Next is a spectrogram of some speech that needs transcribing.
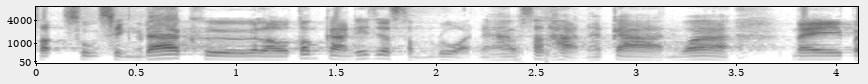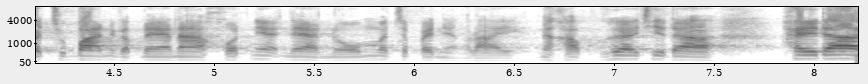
สสสิ่งแรกคือเราต้องการที่จะสำรวจนะครับสถานการณ์ว่าในปัจจุบันกับในอนาคตเนี่ยแนวโน้มมันจะเป็นอย่างไรนะครับ เพื่อที่จะให้ได้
